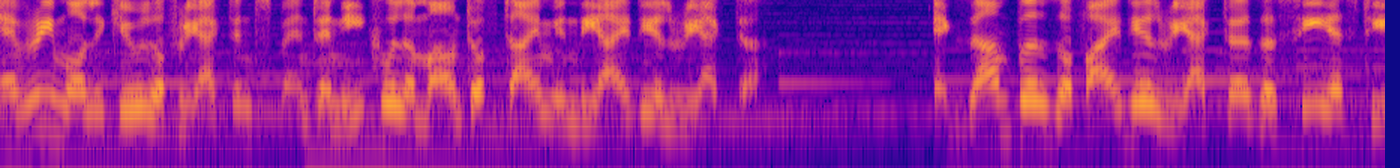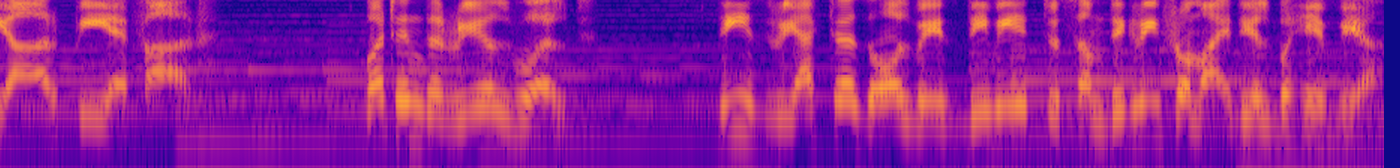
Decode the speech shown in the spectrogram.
every molecule of reactant spent an equal amount of time in the ideal reactor. Examples of ideal reactors are CSTR, PFR. But in the real world, these reactors always deviate to some degree from ideal behavior.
